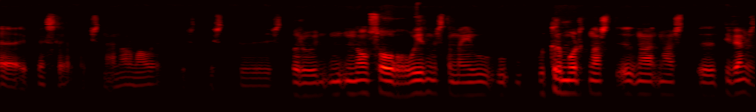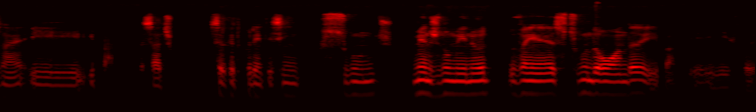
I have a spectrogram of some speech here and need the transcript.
Uh, eu pensei, isto não é normal, este, este, este, barulho, não só o ruído, mas também o, o, o tremor que nós, nós eh, tivemos, não é? E, e passados cerca de 45 segundos, menos de um minuto, vem a segunda onda e, pá, e foi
